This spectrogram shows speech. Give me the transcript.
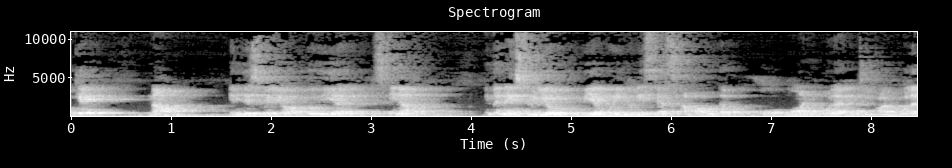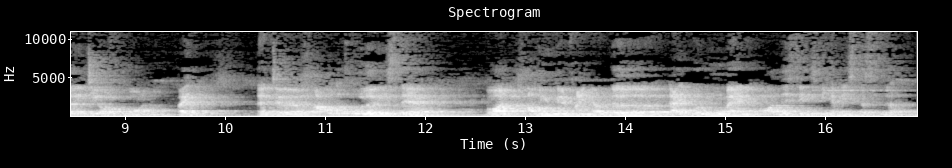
Okay. Now in this video up to here is enough. In the next video we are going to discuss about the bond polarity or polarity of bond. Right. That uh, how the polar is there, bond, how you can find out the dipole moment. All these things we have discussed in the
